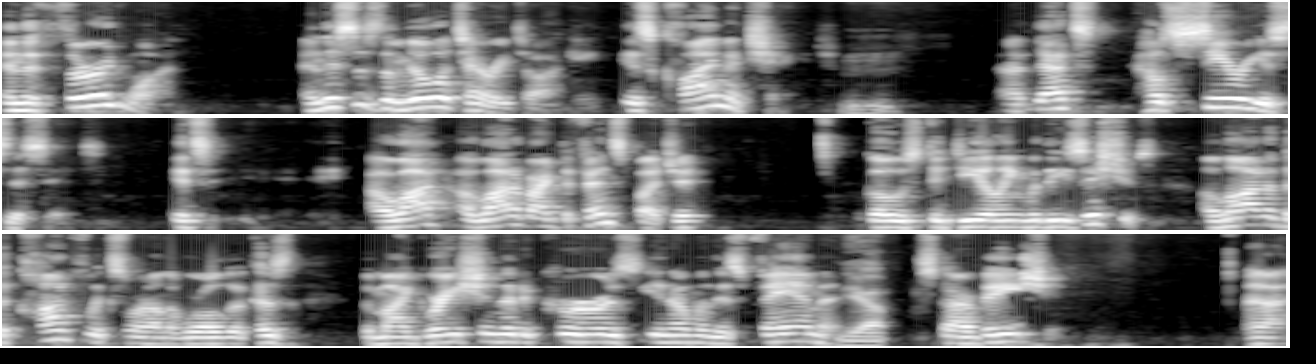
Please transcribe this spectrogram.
And the third one, and this is the military talking, is climate change. Mm-hmm. Uh, that's how serious this is. It's a lot. A lot of our defense budget goes to dealing with these issues. A lot of the conflicts around the world because the migration that occurs, you know, when there's famine, yep. starvation, uh,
